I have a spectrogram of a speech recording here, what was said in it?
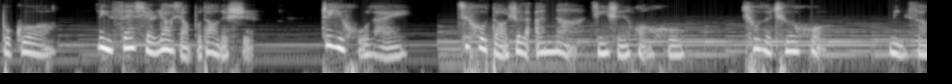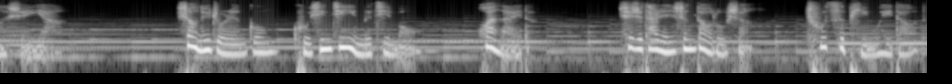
不过，令塞西尔料想不到的是，这一胡来，最后导致了安娜精神恍惚，出了车祸。命丧悬崖。少女主人公苦心经营的计谋，换来的却是她人生道路上初次品味到的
